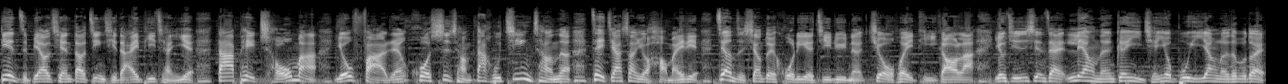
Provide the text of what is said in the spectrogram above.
电子标签到近期的 IP 产业，搭配筹码有法人或市场大户进场呢，再加上有好买点，这样子相对获利的几率呢就会提高啦。尤其是现在量能跟跟以前又不一样了，对不对？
